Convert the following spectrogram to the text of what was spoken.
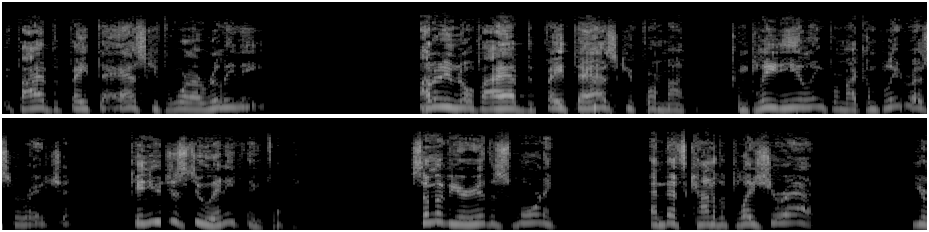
if I have the faith to ask you for what I really need? I don't even know if I have the faith to ask you for my complete healing, for my complete restoration. Can you just do anything for me? Some of you are here this morning and that's kind of the place you're at. Your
